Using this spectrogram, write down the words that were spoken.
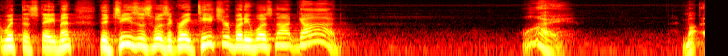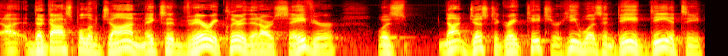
with the statement that Jesus was a great teacher, but he was not God. Why? My, uh, the Gospel of John makes it very clear that our Savior was not just a great teacher, he was indeed deity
